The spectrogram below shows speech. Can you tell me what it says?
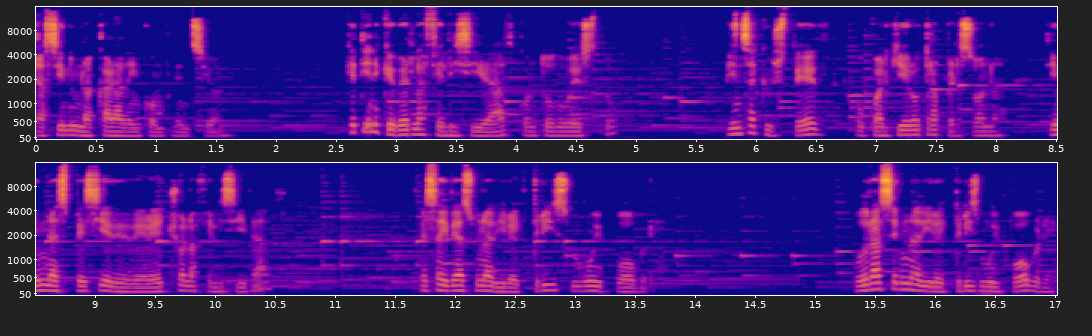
haciendo una cara de incomprensión. ¿Qué tiene que ver la felicidad con todo esto? ¿Piensa que usted o cualquier otra persona tiene una especie de derecho a la felicidad? Esa idea es una directriz muy pobre. Podrá ser una directriz muy pobre,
